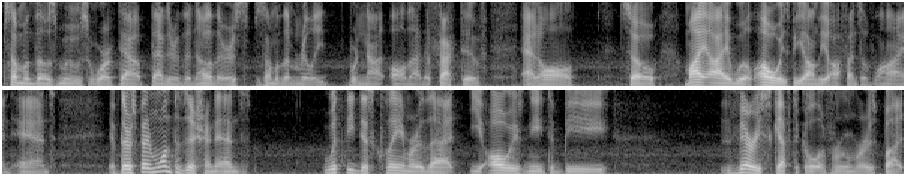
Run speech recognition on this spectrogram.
Some of those moves worked out better than others. Some of them really were not all that effective at all. So my eye will always be on the offensive line. And if there's been one position, and with the disclaimer that you always need to be very skeptical of rumors, but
